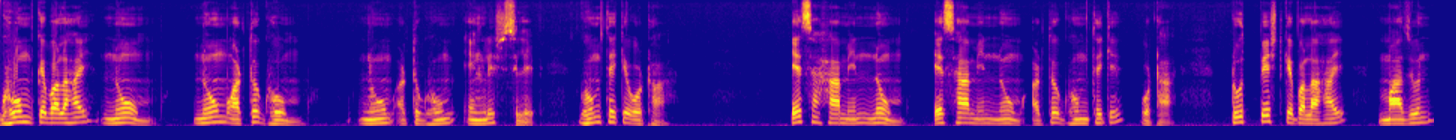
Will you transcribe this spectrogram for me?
ঘুমকে বলা হয় নোম। নোম অর্থ ঘুম। নোম অর্থ ঘুম, ইংলিশ স্লিপ। ঘুম থেকে ওঠা। এস হা মিন নোম। এস হা মিন নোম অর্থ ঘুম থেকে ওঠা। টুথপেস্টকে বলা হয় মাজুন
